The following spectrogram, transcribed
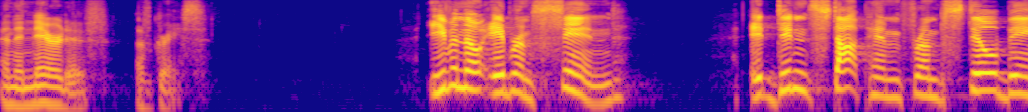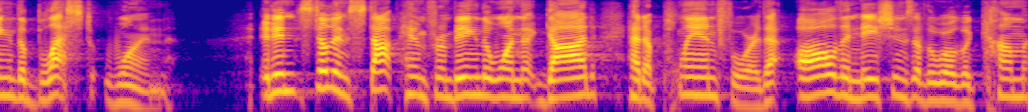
and the narrative of grace. Even though Abram sinned, it didn't stop him from still being the blessed one. It didn't, still didn't stop him from being the one that God had a plan for, that all the nations of the world would come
